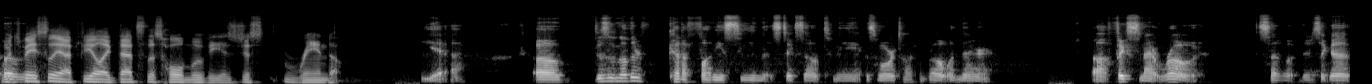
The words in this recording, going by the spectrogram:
Which Uh, basically, I feel like that's this whole movie is just random. Yeah. Uh, there's another kind of funny scene that sticks out to me is when we're talking about when they're uh, fixing that road. So there's like a,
